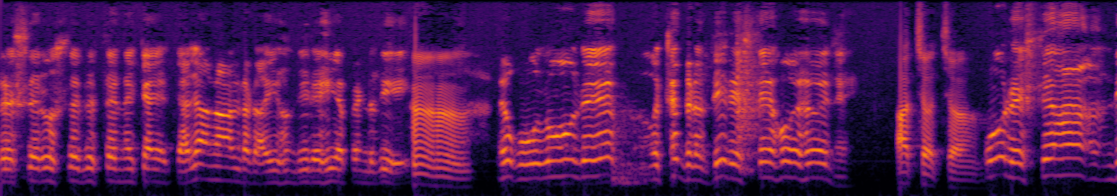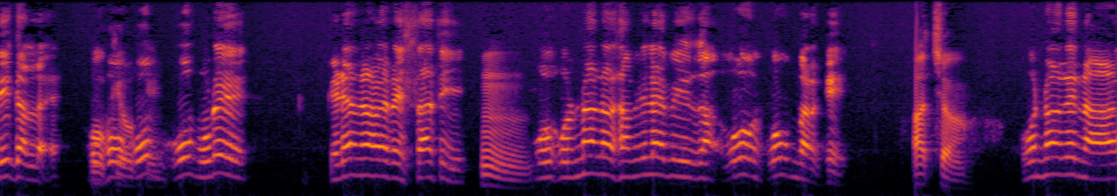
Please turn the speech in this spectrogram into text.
ਰਿਸ਼ਤੇ ਰੁਸ਼ਤੇ ਦਿੱਤੇ ਨੇ ਚਾਲਿਆਂ ਨਾਲ ਲੜਾਈ ਹੁੰਦੀ ਰਹੀ ਹੈ ਪਿੰਡ ਦੀ। ਹਾਂ ਹਾਂ। ਇਹ ਉਦੋਂ ਦੇ ਉੱਥੇ ਗੜਦੀ ਰਿਸ਼ਤੇ ਹੋਏ ਹੋਏ ਨੇ। ਅੱਛਾ ਅੱਛਾ। ਉਹ ਰਿਸ਼ਤਿਆਂ ਦੀ ਗੱਲ ਹੈ। ਉਹ ਉਹ. ਉਹ ਬੁੜੇ ਕਿਹੜਿਆਂ ਨਾਲ ਰਿਸ਼ਤਾ ਸੀ ਹੂੰ। ਉਹ ਉਹਨਾਂ ਦਾ ਸਮਝ ਲੈ ਵੀ ਉਹ ਉਹ ਮਰ ਗਏ। ਅੱਛਾ। ਉਹਨਾਂ ਦੇ ਨਾਲ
